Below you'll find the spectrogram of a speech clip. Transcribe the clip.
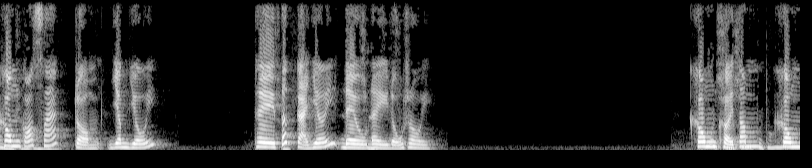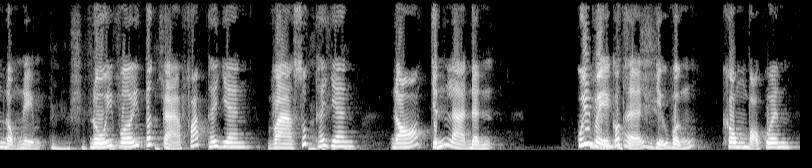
không có sát, trộm, dâm dối, thì tất cả giới đều đầy đủ rồi. Không khởi tâm, không động niệm. Đối với tất cả Pháp thế gian và xuất thế gian Đó chính là định. Quý vị có thể giữ vững, không bỏ quên.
